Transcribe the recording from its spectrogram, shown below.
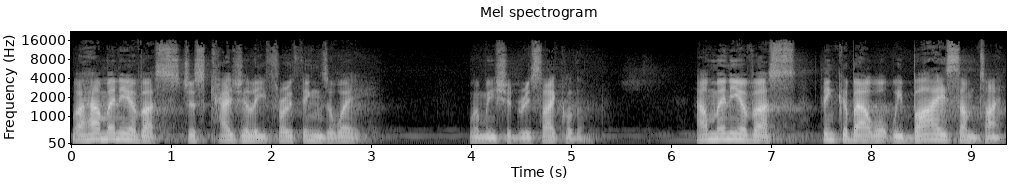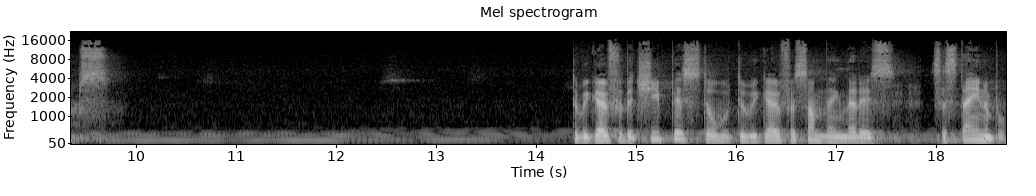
Well, how many of us just casually throw things away when we should recycle them? How many of us think about what we buy sometimes? Do we go for the cheapest or do we go for something that is sustainable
